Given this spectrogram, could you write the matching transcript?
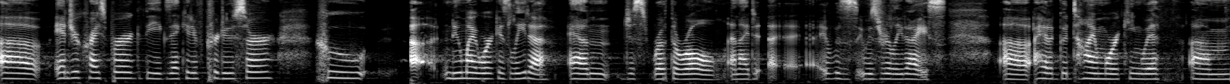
uh, Andrew Kreisberg, the executive producer, who uh, knew my work as Leeta and just wrote the role, and I it was it was really nice. Uh, I had a good time working with um,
